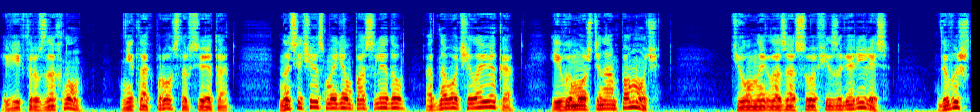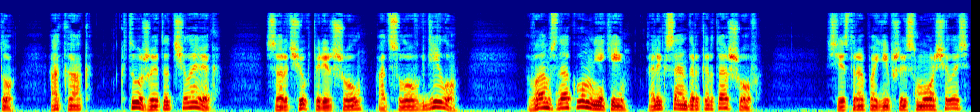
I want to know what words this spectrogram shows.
Виктор вздохнул. «Не так просто все это. Но сейчас мы идем по следу одного человека, и вы можете нам помочь». Темные глаза Софьи загорелись. «Да вы что? А как? Кто же этот человек?» Сарчук перешел от слов к делу. Вам знаком некий Александр Карташов?» Сестра погибшей сморщилась,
